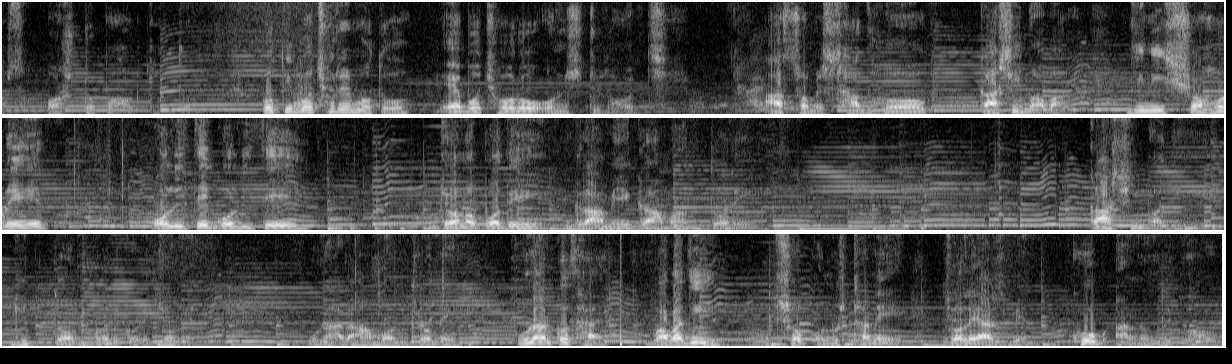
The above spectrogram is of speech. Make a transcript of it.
আস- অষ্টপ্রহর কীর্তন। প্রতি বছরের মতো এবছরও অনুষ্ঠিত হচ্ছে। আশ্রমের সাধক কাশী বাবা, যিনি শহরের অলিতে গলিতে, জনপদে, গ্রামে গ্রামান্তরে কাশি বাজিয়ে কীর্তন করে করে চলেন। ওনার আমন্ত্রণে ওনার কথায় বাবাজি উৎসব অনুষ্ঠানে চলে আসবেন, খুব আনন্দিত হব।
